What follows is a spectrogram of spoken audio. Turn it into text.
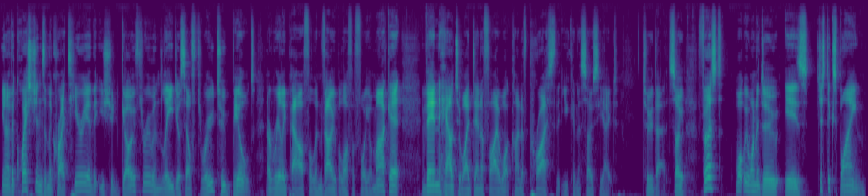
you know, the questions and the criteria that you should go through and lead yourself through to build a really powerful and valuable offer for your market then how to identify what kind of price that you can associate to that. So, first, what we want to do is just explain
